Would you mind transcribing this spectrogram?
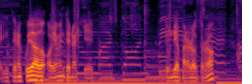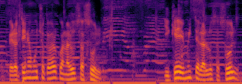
hay que tener cuidado, obviamente no es que de un día para el otro, ¿no? Pero tiene mucho que ver con la luz azul. ¿Y qué emite la luz azul?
